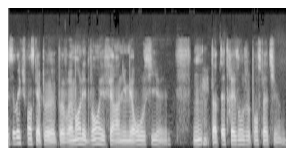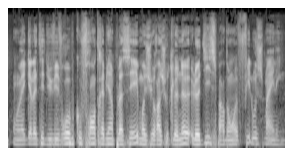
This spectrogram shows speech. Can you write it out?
c'est vrai que je pense qu'elle peut, vraiment aller devant et faire un numéro aussi. Euh. Hmm, tu as peut-être raison, je pense, là-dessus. On a Galatée du Vivro, coup franc très bien placé. Moi, je rajoute le, le 10, pardon, Philou Smiling.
